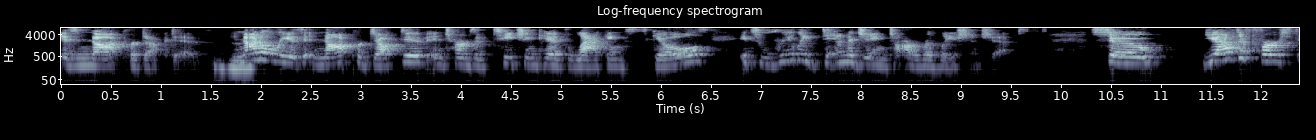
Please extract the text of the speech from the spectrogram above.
is not productive. Mm-hmm. Not only is it not productive in terms of teaching kids lacking skills, it's really damaging to our relationships. So you have to first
